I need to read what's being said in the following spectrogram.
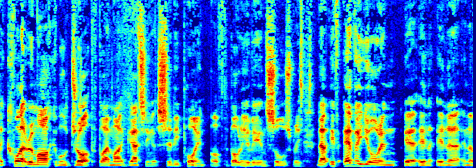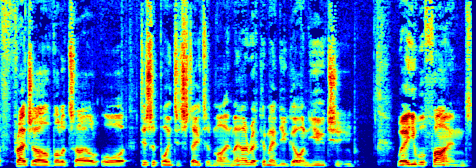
a quite remarkable drop by Mike Gatting at silly point off the bowling of Ian Salisbury. Now, if ever you're in uh, in in a, in a fragile, volatile, or disappointed state of mind, may I recommend you go on YouTube, where you will find.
